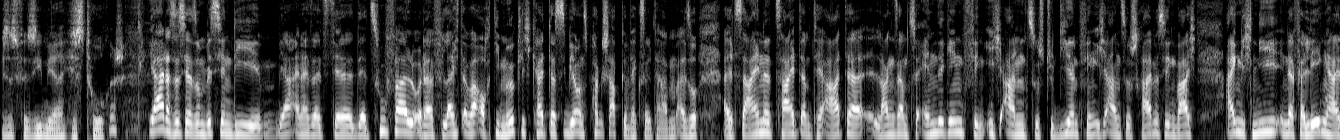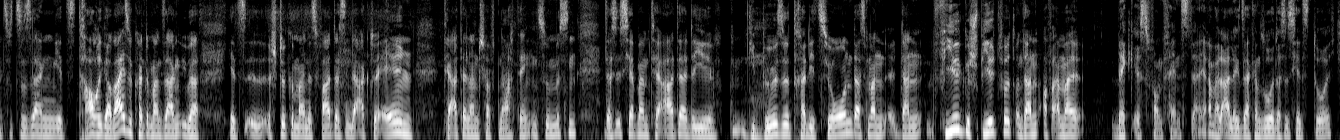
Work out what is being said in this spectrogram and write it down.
Ist es für Sie mehr historisch? Ja, das ist ja so ein bisschen die, ja, einerseits der, der Zufall oder vielleicht aber auch die Möglichkeit, dass wir uns praktisch abgewechselt haben. Also als seine Zeit am Theater langsam zu Ende ging, fing ich an zu studieren, fing ich an zu schreiben. Deswegen war ich eigentlich nie in der Verlegenheit sozusagen jetzt traurigerweise könnte man sagen, über jetzt äh, Stücke meines Vaters in der aktuellen Theaterlandschaft nachdenken zu müssen. Das ist ja beim Theater die, die böse Tradition, dass man dann viel gespielt wird und dann auf auf einmal weg ist vom Fenster, ja, weil alle gesagt haben, so, das ist jetzt durch.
